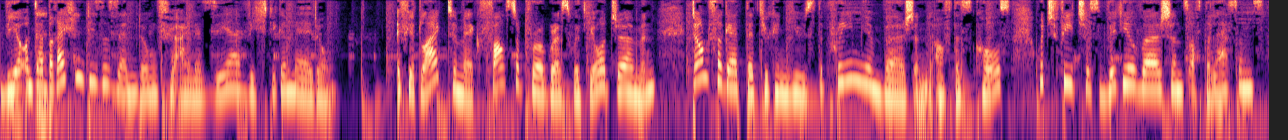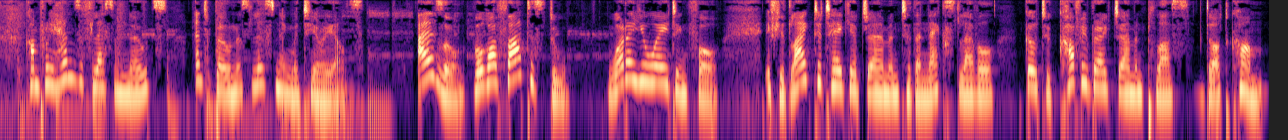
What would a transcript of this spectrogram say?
Wir unterbrechen diese Sendung für eine sehr wichtige Meldung. If you'd like to make faster progress with your German, don't forget that you can use the premium version of this course, which features video versions of the lessons, comprehensive lesson notes, and bonus listening materials. Also, worauf wartest du? What are you waiting for? If you'd like to take your German to the next level, go to coffeebreakgermanplus.com.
